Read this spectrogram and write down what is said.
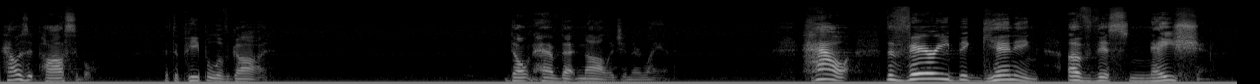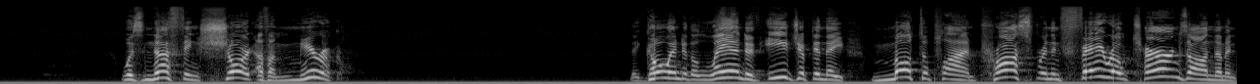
How is it possible that the people of God don't have that knowledge in their land? How? The very beginning of this nation was nothing short of a miracle. They go into the land of Egypt and they multiply and prosper, and then Pharaoh turns on them and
